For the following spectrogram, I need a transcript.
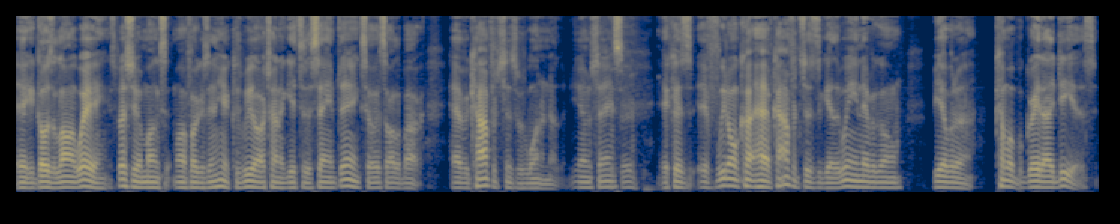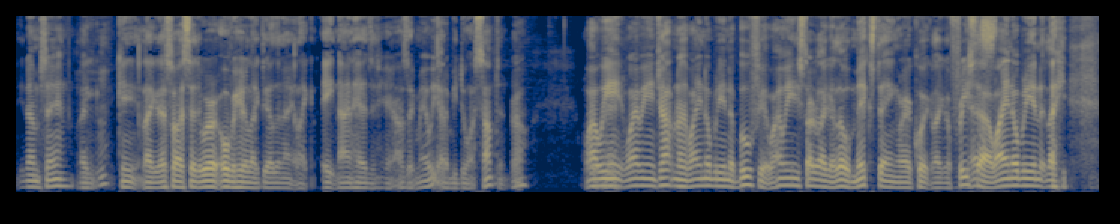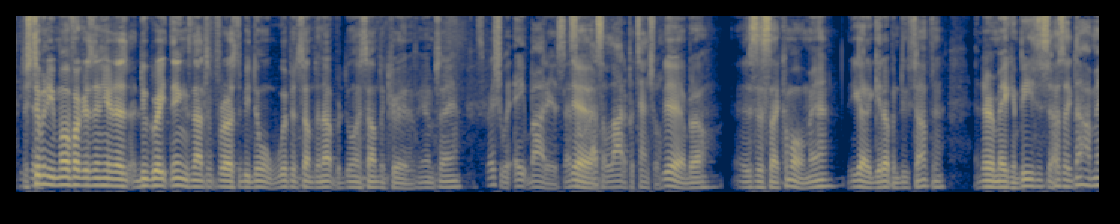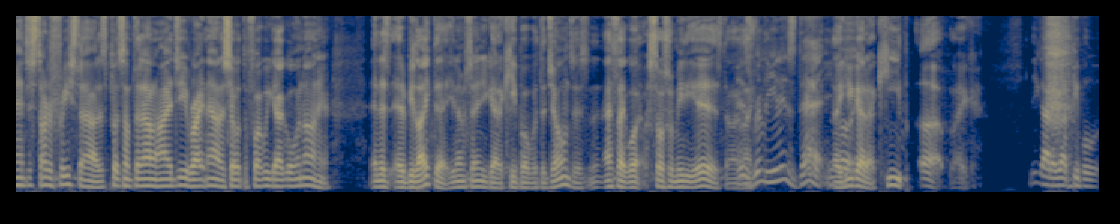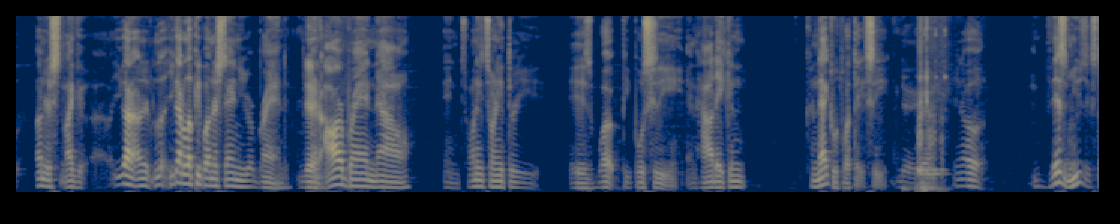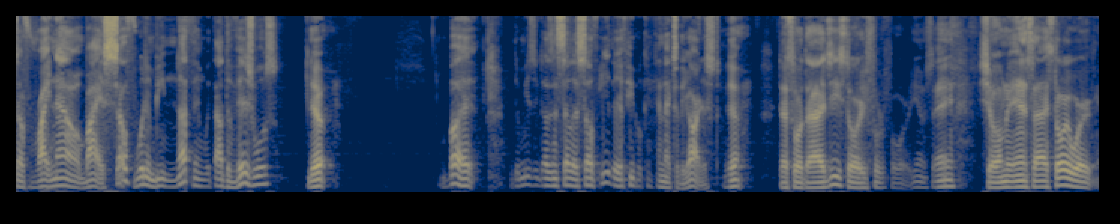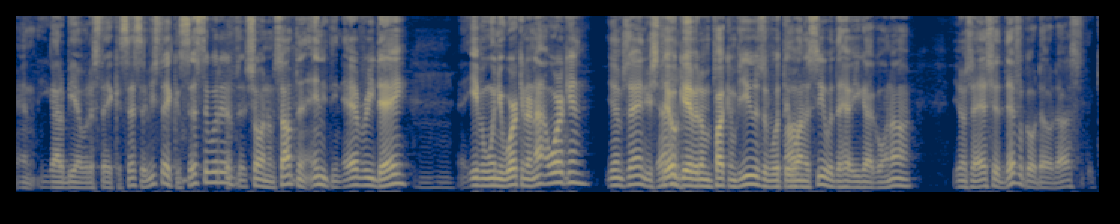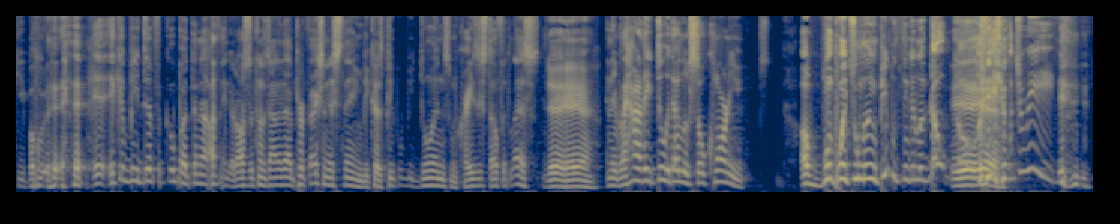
It, it goes a long way, especially amongst motherfuckers in here, because we all trying to get to the same thing. So it's all about having conferences with one another. You know what I'm saying? Yes, sir. because if we don't have conferences together, we ain't never gonna be able to come up with great ideas. You know what I'm saying? Like, Mhm. can you, like that's why I said we're over here like the other night, like eight, nine heads in here. I was like, man, we got to be doing something, bro. Why we ain't Why we ain't dropping? nothing? Why ain't nobody in the booth yet? Why we ain't started like a little mix thing right quick, like a freestyle? Yes. Why ain't nobody in it? Like, there's too many motherfuckers in here that do great things, not to, for us to be doing whipping something up or doing something creative. You know what I'm saying? Especially with eight bodies. That's Yeah. a, that's a lot of potential. Yeah, bro. It's just like, come on, man. You got to get up and do something. And they're making beats. And stuff. I was like, nah, man, just start a freestyle. Just put something out on IG right now to show what the fuck we got going on here. And it's, it'd be like that. You know what I'm saying? You got to keep up with the Joneses. That's like what social media is, dog. It's Like, really it is that. You like know, you got to keep up. Like, you gotta let people understand. Like you gotta you gotta let people understand your brand. Yeah. And our brand now in 2023 is what people see and how they can connect with what they see. yeah, yeah. You know, this music stuff right now by itself wouldn't be nothing without the visuals. Yep. But the music doesn't sell itself either if people can connect to the artist. Yeah, That's what the IG story for for. You know what I'm saying? Show them the inside story work, and you got to be able to stay consistent. If you stay consistent with it, showing them something, anything every day, mm-hmm. even when you're working or not working, you know what I'm saying? You're still Yeah. giving them fucking views of what they Wow. want to see, what the hell you got going on. You know what I'm saying? That shit difficult though, dog. Keep up. it. it, it could be difficult, but then I think it also comes down to that perfectionist thing because people be doing some crazy stuff with less, yeah, yeah, yeah. and they be like, "How do they do it? That looks so corny." Uh, 1.2 million people think it look dope. Yeah, yeah. what you read?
